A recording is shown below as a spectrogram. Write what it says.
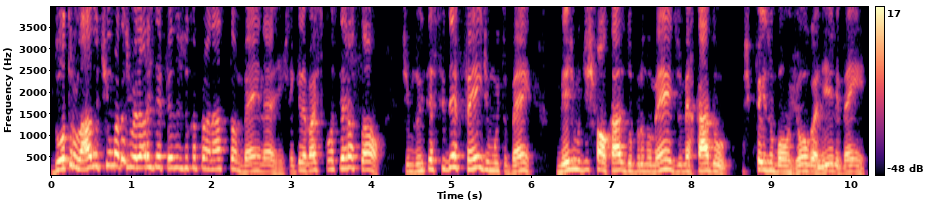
Do outro lado, tinha uma das melhores defesas do campeonato também, né? A gente tem que levar isso em consideração. Time do Inter se defende muito bem, mesmo desfalcado do Bruno Mendes. O mercado acho que fez um bom jogo ali, ele vem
